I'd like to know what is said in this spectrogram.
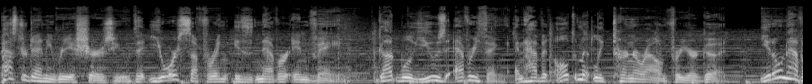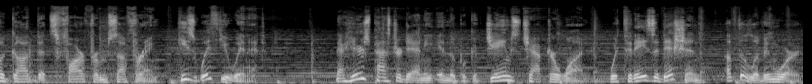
Pastor Danny reassures you that your suffering is never in vain. God will use everything and have it ultimately turn around for your good. You don't have a God that's far from suffering, He's with you in it. Now, here's Pastor Danny in the book of James, chapter 1, with today's edition of the Living Word.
